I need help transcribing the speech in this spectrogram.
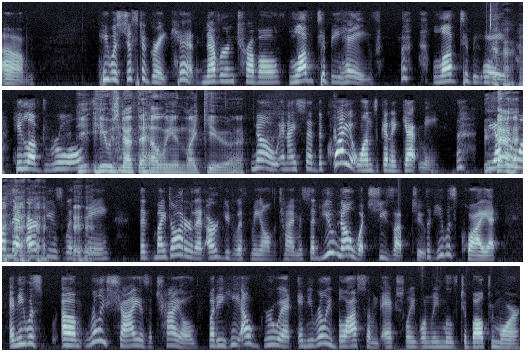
Um, he was just a great kid, never in trouble, loved to behave, loved to behave. He loved rules. he, he was not the hellion like you. Huh? No, and I said the quiet one's going to get me. The other one that argues with me, that my daughter that argued with me all the time, I said, "You know what she's up to." He was quiet, and he was um, really shy as a child, but he, he outgrew it, and he really blossomed actually when we moved to Baltimore.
